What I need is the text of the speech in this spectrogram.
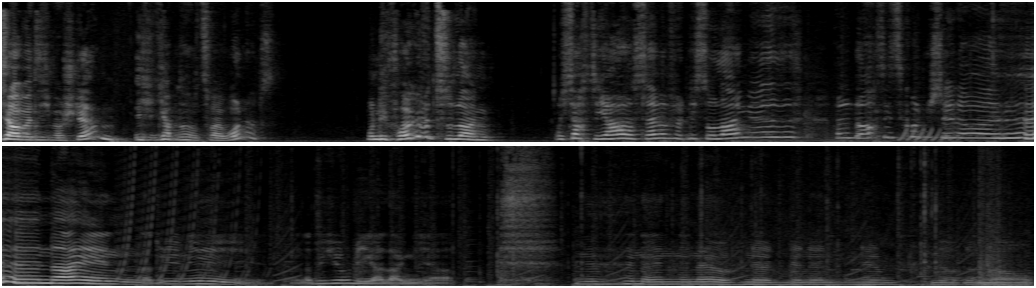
Ich habe jetzt nicht mal sterben. Ich, ich habe noch zwei One-Ups. Und die Folge wird zu lang. Ich dachte, ja, das Level wird nicht so lang. Weil nur 80 Sekunden stehen, aber nein, natürlich nicht. Natürlich auch mega lang, ja. No, no, no, no, no, no, no, no.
